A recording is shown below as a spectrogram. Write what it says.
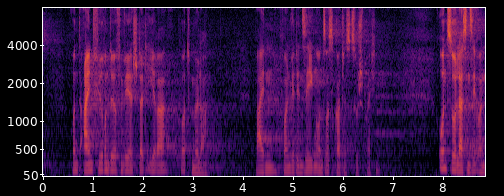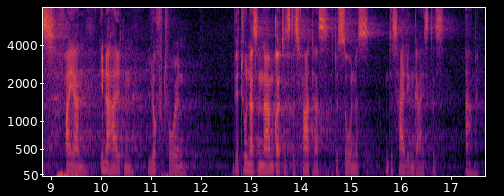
und einführen dürfen wir statt ihrer Kurt Müller. Beiden wollen wir den Segen unseres Gottes zusprechen. Und so lassen Sie uns feiern, innehalten, Luft holen. Wir tun das im Namen Gottes, des Vaters, des Sohnes und des Heiligen Geistes. Amen.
